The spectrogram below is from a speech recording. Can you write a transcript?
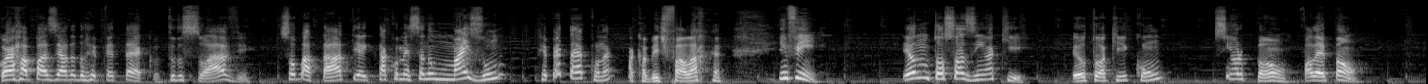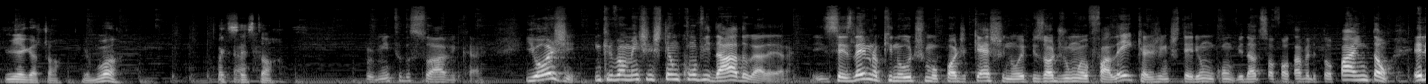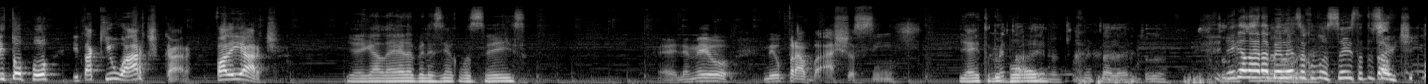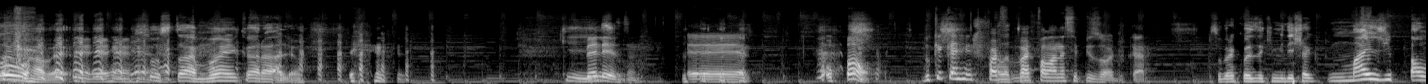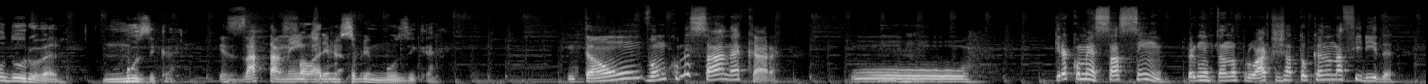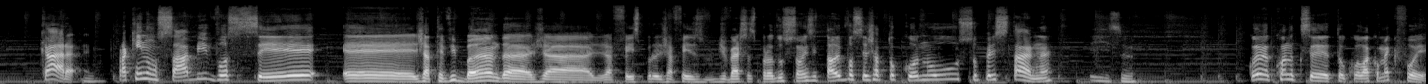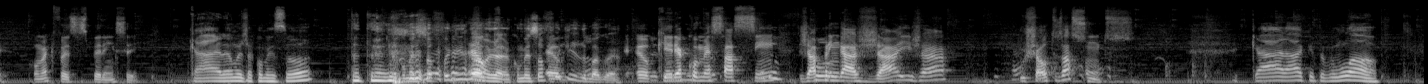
Qual é a rapaziada do Repeteco? Tudo suave? Sou Batata e tá começando mais um Repeteco, né? Acabei de falar. Enfim, eu não tô sozinho aqui. Eu tô aqui com o senhor Pão. Fala aí, Pão. E aí, gatão? De boa? Como é que vocês estão? Por mim, tudo suave, cara. E hoje, incrivelmente, a gente tem um convidado, galera. E vocês lembram que no último podcast, no episódio 1, eu falei que a gente teria um convidado, só faltava ele topar? Então, ele topou. E tá aqui o Arte, cara. Fala aí, Arte. E aí, galera, belezinha com vocês? É, ele é meio, meio pra baixo, assim. E aí, tudo bom? Metaleiro, metaleiro, tudo, tudo- E aí, galera, tudo beleza com vocês? Tá tudo Tá certinho? Porra, velho. Assustar a mãe, caralho. Que isso? É... Ô, Pão, do que, que a gente fa- Fala vai falar nesse episódio, cara? Sobre a coisa que me deixa mais de pau duro, velho. Música. Exatamente. Falaremos cara. sobre música. Então, vamos começar, né, cara? O. Queria começar assim, perguntando pro Arte, já tocando na ferida. Cara, pra quem não sabe, você é, já teve banda, já, já, fez, pro- já fez diversas produções e tal, e você já tocou no Superstar, né? Isso. Quando, quando que você tocou lá? Como é que foi? Como é que foi essa experiência aí? Caramba, já começou? Tantã. Começou fudidão É, já. Começou é, fudido o bagulho. Eu queria começar assim, já pra engajar e já puxar outros assuntos. Caraca, então vamos lá, ó.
